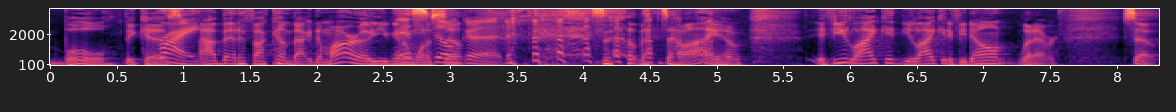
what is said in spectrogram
bull, because Right. I bet if I come back tomorrow, you're going to want to see it's still sell. good. so that's how I am. If you like it, you like it. If you don't, whatever. So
